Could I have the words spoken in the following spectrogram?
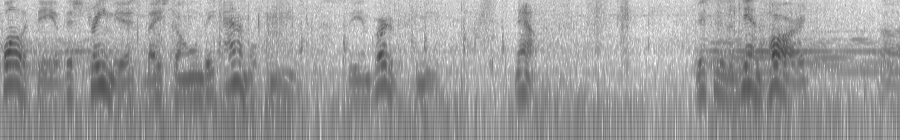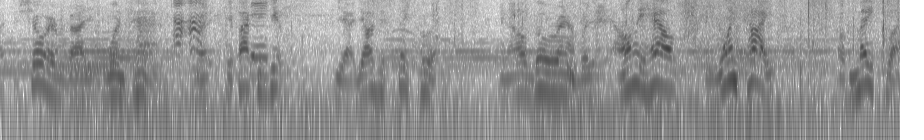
quality of this stream is based on the animal community, the invertebrate community. Now, this is again hard uh, to show everybody at one time. Uh-uh, But if I could get, yeah, y'all just stay put, and I'll go around. But I only have one type of mayfly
